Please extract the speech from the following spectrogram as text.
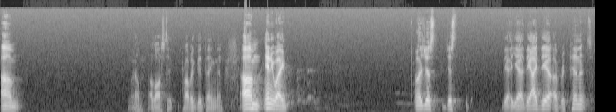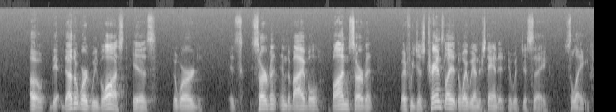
Um, well, I lost it. Probably a good thing then. Um, anyway, well, just just yeah, yeah, the idea of repentance. Oh, the the other word we've lost is the word. It's servant in the Bible, bond servant. But if we just translate it the way we understand it, it would just say slave.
